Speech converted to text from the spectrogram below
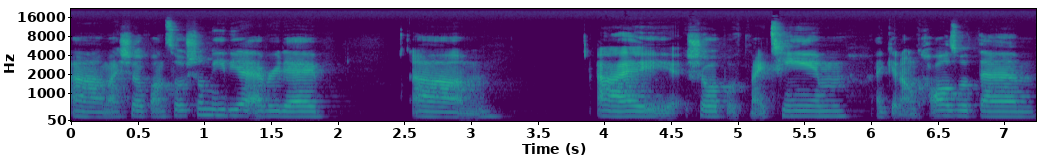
Um, I show up on social media every day. Um, I show up with my team. I get on calls with them.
